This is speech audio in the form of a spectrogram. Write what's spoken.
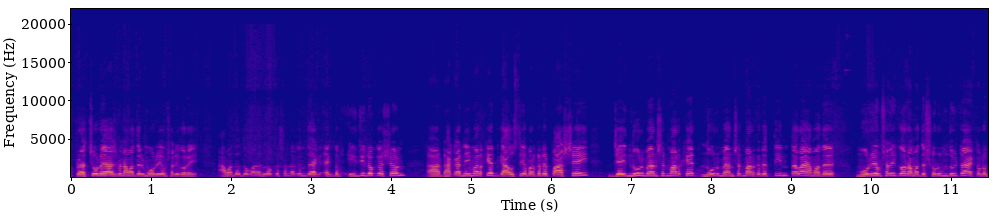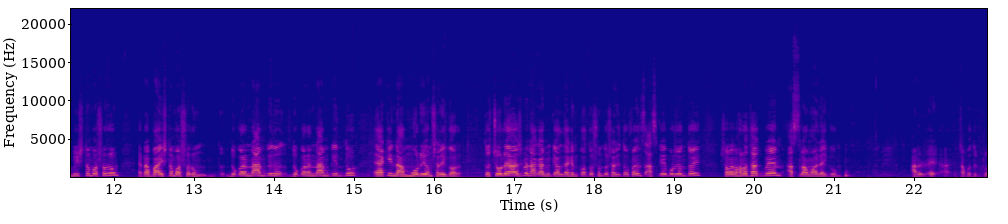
আপনারা চলে আসবেন আমাদের মরিয়ম শাড়ি করে আমাদের দোকানের লোকেশনটা কিন্তু একদম easy location Dhaka new market, Gausia মার্কেটের পাশেই। যেই Noor mansion market Noor mansion মার্কেটের তিন তলায় আমাদের মরিয়ম শাড়ি ঘর, আমাদের শোরুম দুইটা, একটা হলো বিশ নম্বর শোরুম একটা বাইশ নম্বর শোরুম দোকানের নাম কিন্তু দোকানের নাম কিন্তু একই নাম, মরিয়ম শাড়ি ঘর। তো চলে আসবেন আগামীকাল। দেখেন কত সুন্দর শাড়ি। তো ফ্রেন্ডস আজকে পর্যন্তই। সবাই ভালো থাকবেন। আসসালামু আলাইকুম। আর চাপাতে একটু,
